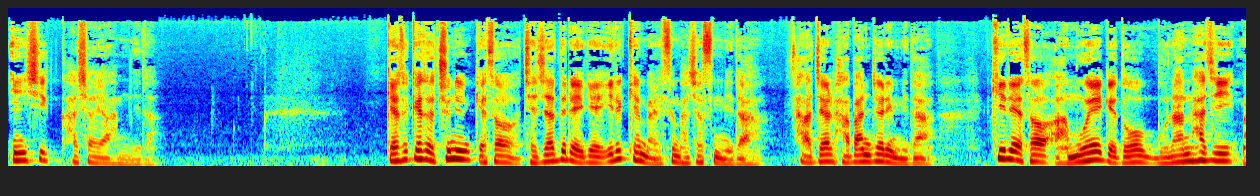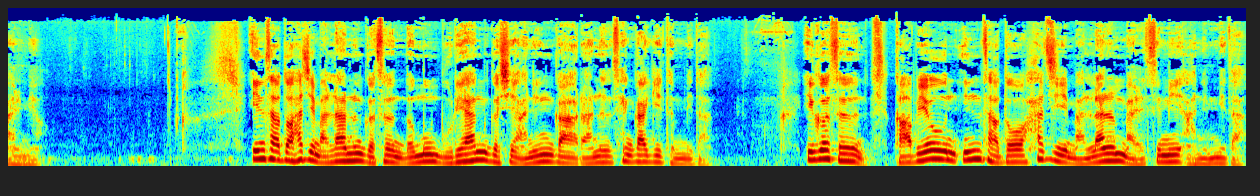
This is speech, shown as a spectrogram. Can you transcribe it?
인식하셔야 합니다. 계속해서 주님께서 제자들에게 이렇게 말씀하셨습니다. 4절 하반절입니다. 길에서 아무에게도 무난하지 말며. 인사도 하지 말라는 것은 너무 무례한 것이 아닌가라는 생각이 듭니다. 이것은 가벼운 인사도 하지 말라는 말씀이 아닙니다.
